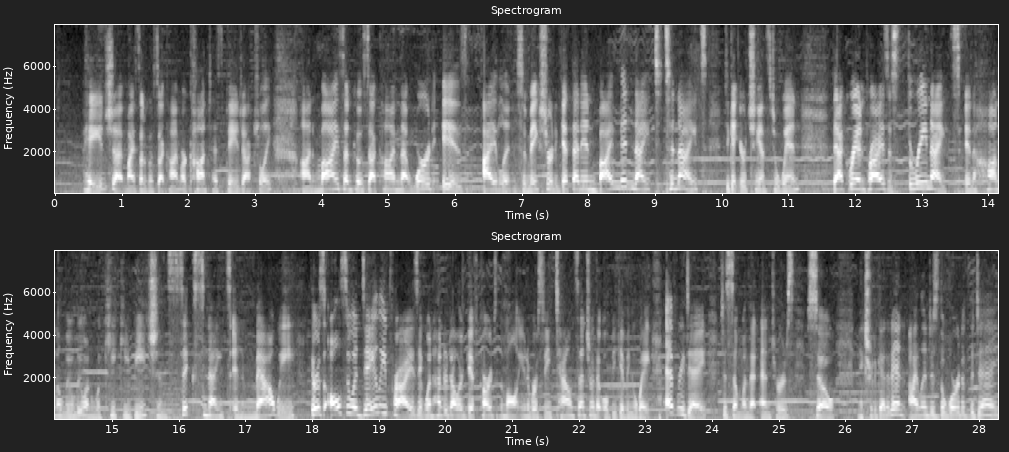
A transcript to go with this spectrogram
page at mysuncoast.com, our contest page actually. On mysuncoast.com, that word is island. So make sure to get that in by midnight tonight to get your chance to win. That grand prize is three nights in Honolulu on Waikiki Beach and six nights in Maui. There's also a daily prize, a $100 gift card to the Mall at University Town Center that we'll be giving away every day to someone that enters. So make sure to get it in. Island is the word of the day.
